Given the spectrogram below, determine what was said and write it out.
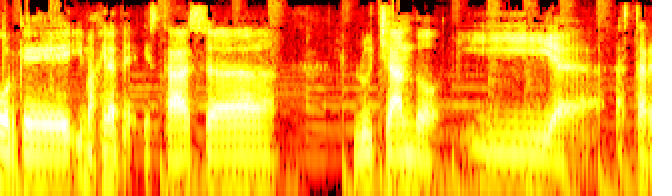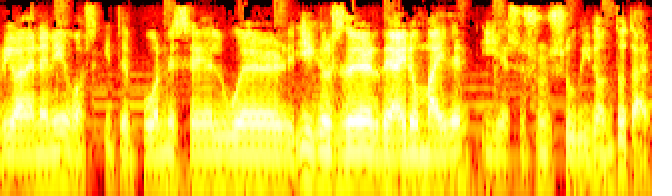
Porque imagínate, estás ah, luchando y ah, hasta arriba de enemigos y te pones el Where Eagles There de Iron Maiden y eso es un subidón total.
